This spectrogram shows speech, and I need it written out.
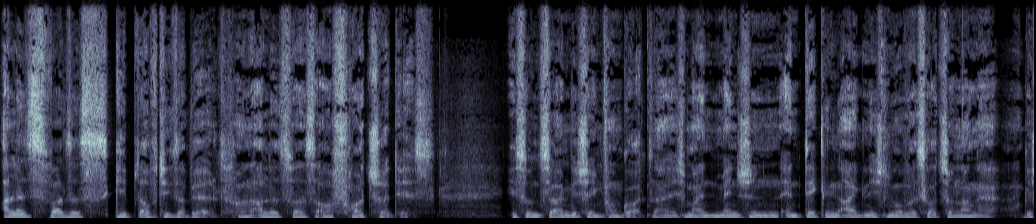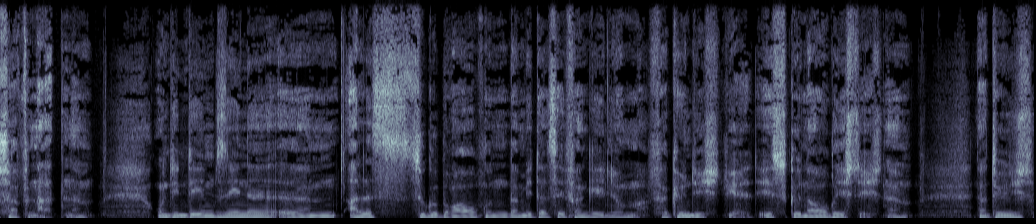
Alles, was es gibt auf dieser Welt und alles, was auch Fortschritt ist, ist uns ein Geschenk von Gott. Ne? Ich meine, Menschen entdecken eigentlich nur, was Gott schon lange geschaffen hat. Ne? Und in dem Sinne ähm, alles zu gebrauchen, damit das Evangelium verkündigt wird, ist genau richtig. Ne? Natürlich,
